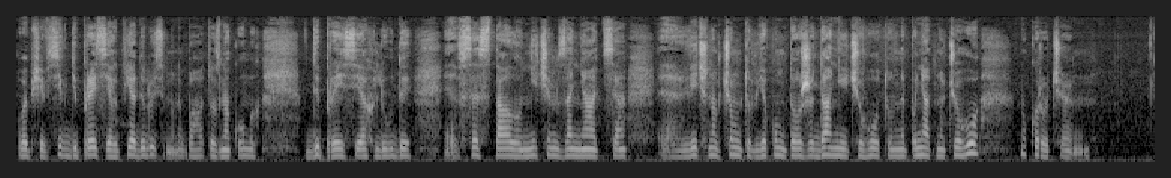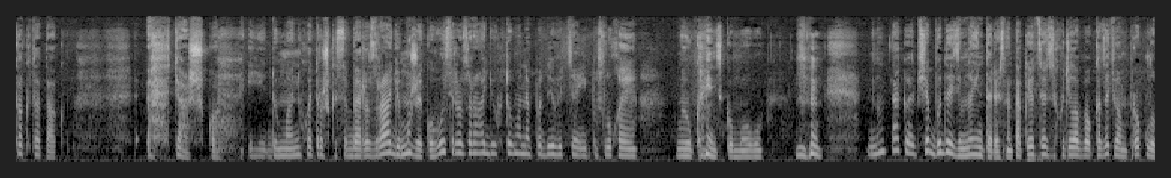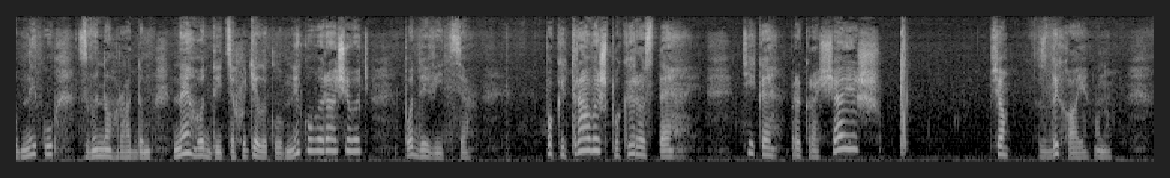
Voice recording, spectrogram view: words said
Вообще всі в депресіях. Я дивлюсь, у мене багато знайомих в депресіях люди. Е, Все стало, нічим заняться. е, Вічно в чому-то, в якому-то ожиданні чого-то, непонятно чого. Ну, коротше, як-то так. Тяжко. І думаю, ну хоч трошки себе розрадю, може і когось розрадю, хто мене подивиться і послухає мою українську мову. Ну так, взагалі буде зі мною інтересно. Так, я це хотіла б показати вам про клубнику з виноградом. Не годиться. Хотіли клубнику вирощувати, подивіться. Поки травиш, поки росте. Тільки прикращаєш, все, здихає воно.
